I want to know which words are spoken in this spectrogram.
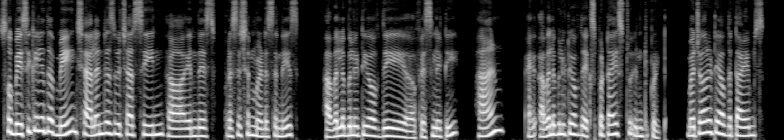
So, basically, the main challenges which are seen uh, in this precision medicine is availability of the uh, facility and availability of the expertise to interpret. Majority of the times,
